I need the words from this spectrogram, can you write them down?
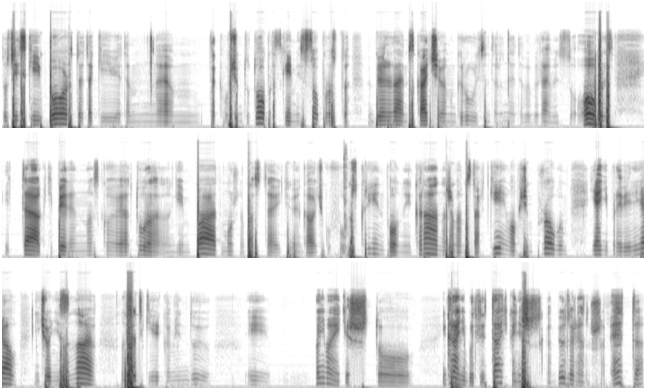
Тут есть кейборд, и такие, там, эм, так, в общем, тут образ, GameSo, просто выбираем, скачиваем игру из интернета, выбираем образ. Итак, теперь у нас клавиатура, геймпад, можно поставить галочку Full Screen, полный экран, нажимаем Start Game, в общем, пробуем. Я не проверял, ничего не знаю, но все-таки рекомендую. И понимаете, что игра не будет летать, конечно же, компьютере, потому что это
